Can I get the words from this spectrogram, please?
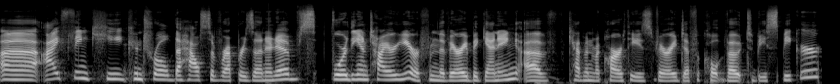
Uh, I think he controlled the House of Representatives for the entire year from the very beginning of Kevin McCarthy's very difficult vote to be Speaker.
